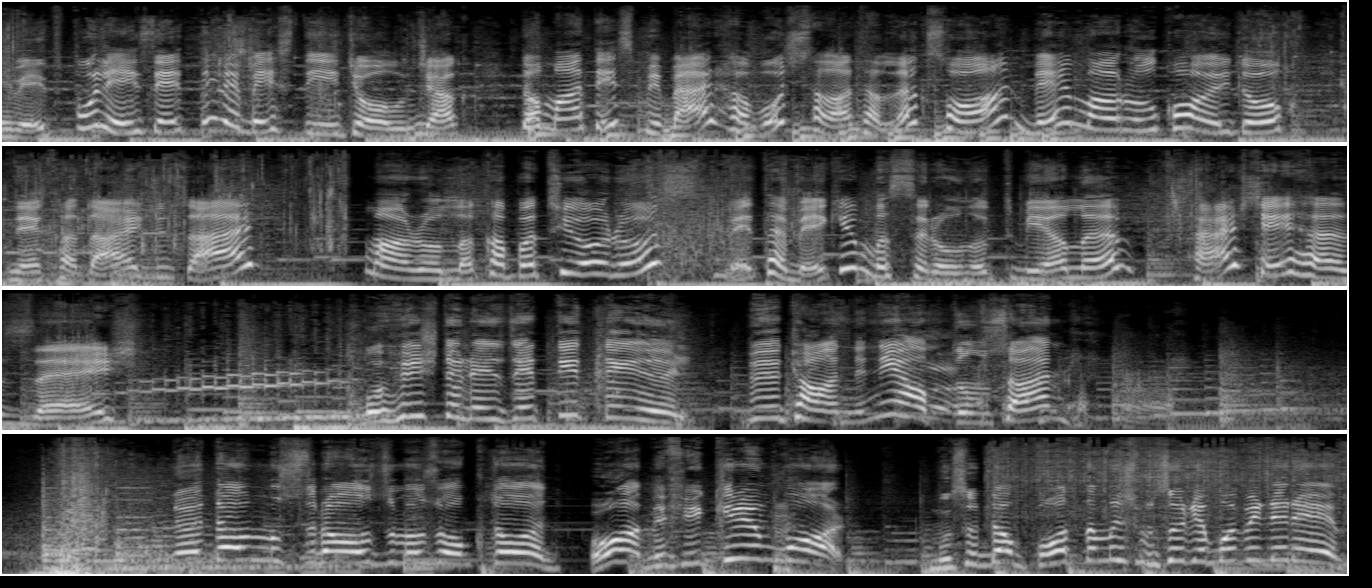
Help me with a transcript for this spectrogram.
Evet bu lezzetli ve besleyici olacak. Domates, biber, havuç, salatalık, soğan ve marul koyduk. Ne kadar güzel. Marulla kapatıyoruz. Ve tabii ki mısırı unutmayalım. Her şey hazır. Bu hiç de lezzetli değil. Büyük anne ne yaptın sen? Neden mısır ağzıma soktun? Aa, bir fikrim var. Mısırdan patlamış mısır yapabilirim.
